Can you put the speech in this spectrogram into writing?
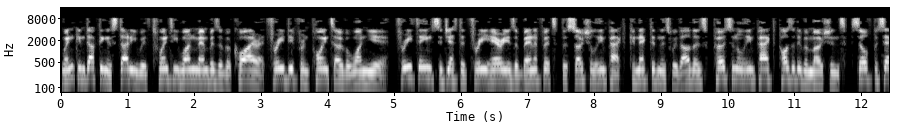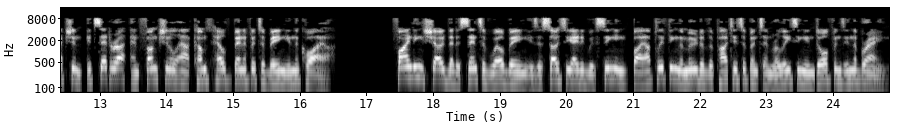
When conducting a study with 21 members of a choir at three different points over one year, three themes suggested three areas of benefits, the social impact connectedness with others, personal impact positive emotions, self-perception, etc., and functional outcomes health benefits of being in the choir. Findings showed that a sense of well-being is associated with singing, by uplifting the mood of the participants and releasing endorphins in the brain.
